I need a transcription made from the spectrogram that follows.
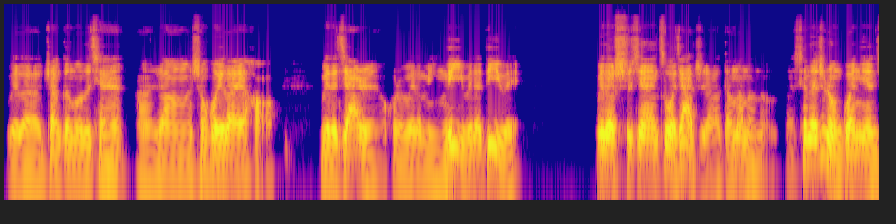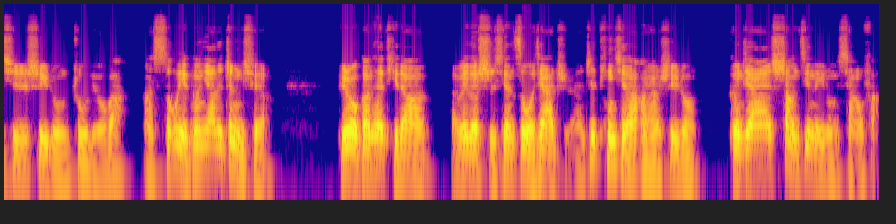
为了赚更多的钱啊，让生活越来越好，为了家人或者为了名利、为了地位，为了实现自我价值啊，等等等等。现在这种观念其实是一种主流吧？啊，似乎也更加的正确。比如我刚才提到啊，为了实现自我价值啊，这听起来好像是一种更加上进的一种想法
